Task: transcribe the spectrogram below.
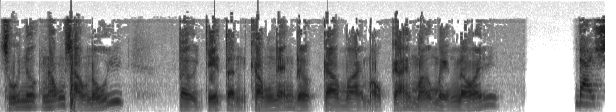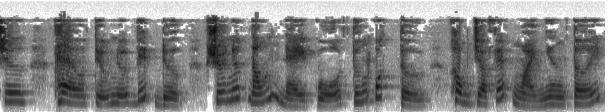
Suối nước nóng sau núi? Từ chỉ tình không nén được cao mài một cái mở miệng nói. Đại sư, theo tiểu nữ biết được, suối nước nóng này của tướng quốc tự không cho phép ngoại nhân tới,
